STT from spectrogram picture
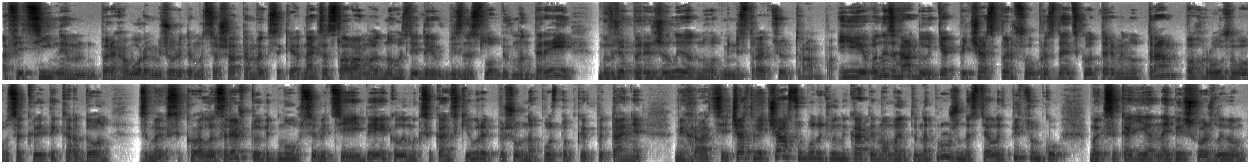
офіційним переговорам між урядами США та Мексики. Однак, за словами одного з лідерів бізнес-лобі в Монтереї, ми вже пережили одну адміністрацію Трампа. І вони згадують, як під час першого президентського терміну Трамп погрожував закрити кордон з Мексикою, але зрештою відмовився від цієї ідеї, коли мексиканський уряд пішов на поступки в питанні міграції. Час від часу будуть виникати моменти напруженості, але в підсумку Мексика є найбільш важливим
